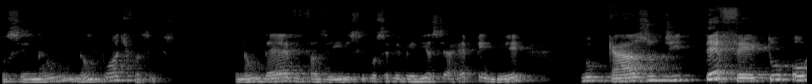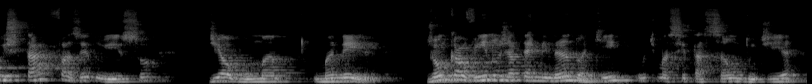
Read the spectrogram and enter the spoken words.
Você não, não pode fazer isso. Você não deve fazer isso e você deveria se arrepender no caso de ter feito ou estar fazendo isso de alguma maneira. João Calvino, já terminando aqui, última citação do dia,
